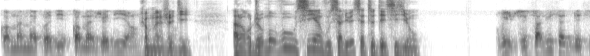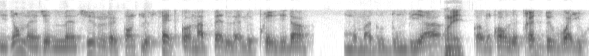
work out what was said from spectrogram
comme un mercredi, comme un jeudi. Hein. Comme un jeudi. Alors Jomo, vous aussi, hein, vous saluez cette décision. Oui, je salue cette décision, mais je m'insurge contre le fait qu'on appelle le président Mamadou Doumbia Oui. comme qu'on le traite de voyou.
